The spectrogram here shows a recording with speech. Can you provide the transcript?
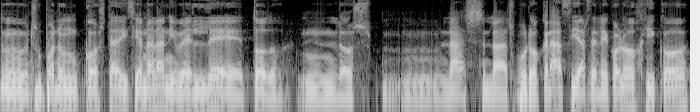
uh, supone un coste adicional a nivel de todo. Mm, Los, mm, las, las burocracias del ecológico,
